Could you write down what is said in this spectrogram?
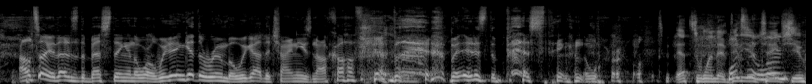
I'll tell you, that is the best thing in the world. We didn't get the Roomba, we got the Chinese knockoff, but, but it is the best thing in the world. That's the one that Once it videotapes learns- you.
